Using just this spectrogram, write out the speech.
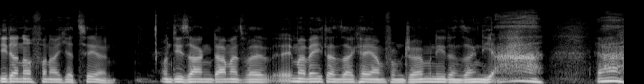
die dann noch von euch erzählen. Und die sagen damals, weil immer wenn ich dann sage, hey, I'm from Germany, dann sagen die, ah, ja,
